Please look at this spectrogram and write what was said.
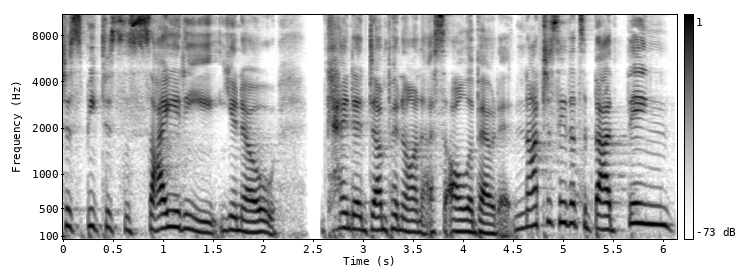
to speak to society you know kind of dumping on us all about it not to say that's a bad thing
